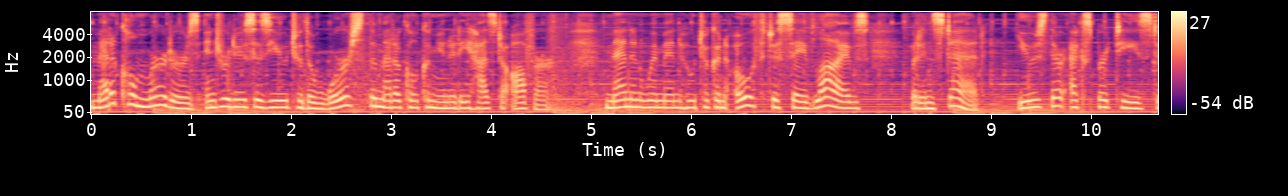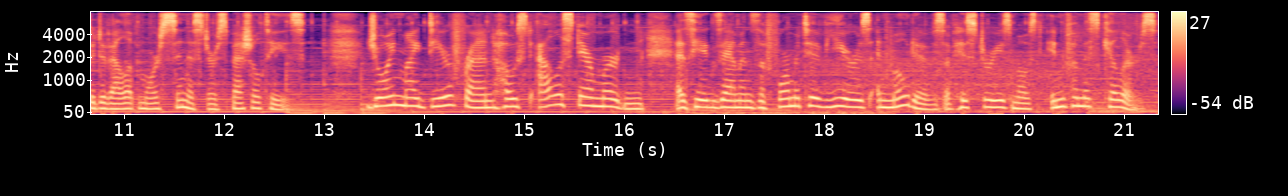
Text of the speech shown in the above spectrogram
Medical Murders introduces you to the worst the medical community has to offer men and women who took an oath to save lives, but instead used their expertise to develop more sinister specialties. Join my dear friend, host Alastair Murden, as he examines the formative years and motives of history's most infamous killers,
